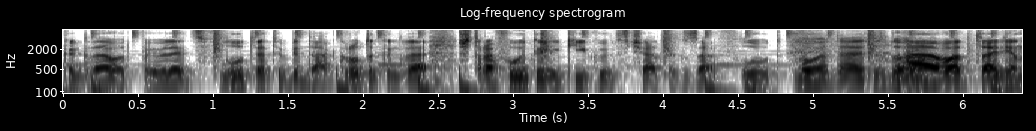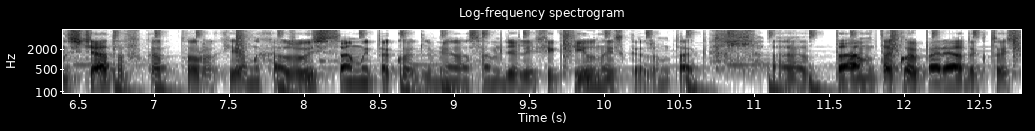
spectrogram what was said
когда вот появляется флут, это беда. Круто, когда штрафуют или кикают в чатах за флут. О, да, это здорово. А вот один из чатов, в которых я нахожусь, самый такой для меня на самом деле эффективный, скажем так, э, там такой порядок. То есть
